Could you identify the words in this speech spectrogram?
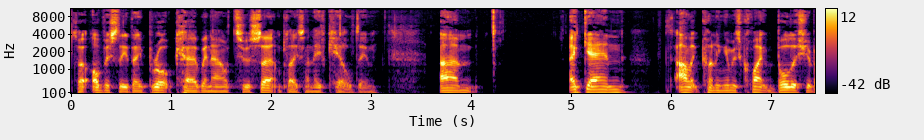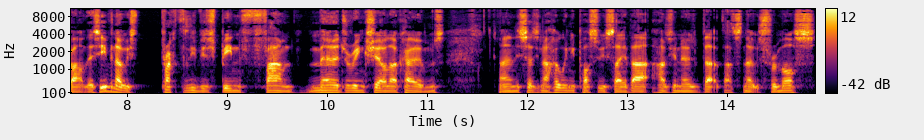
So obviously they brought Kirwan out to a certain place and they've killed him. Um, again, Alec Cunningham is quite bullish about this, even though he's practically just been found murdering Sherlock Holmes. And he says, you know, how can you possibly say that? How do you know that that's notes from us?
